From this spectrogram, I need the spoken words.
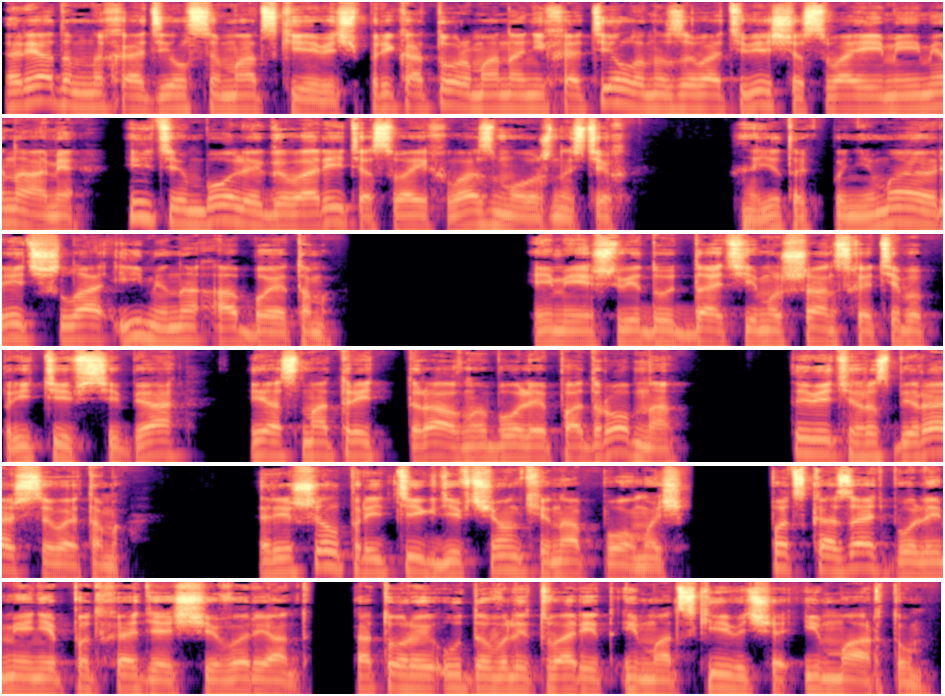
Рядом находился Мацкевич, при котором она не хотела называть вещи своими именами и тем более говорить о своих возможностях. Я так понимаю, речь шла именно об этом. Имеешь в виду дать ему шанс хотя бы прийти в себя и осмотреть травмы более подробно? Ты ведь разбираешься в этом. Решил прийти к девчонке на помощь, подсказать более-менее подходящий вариант, который удовлетворит и Мацкевича, и Марту.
